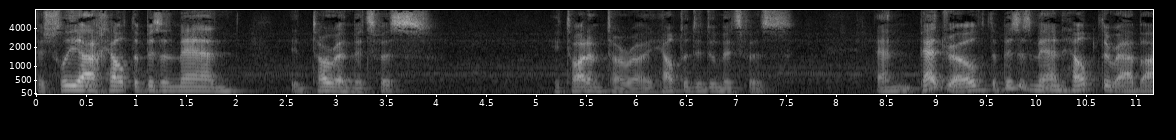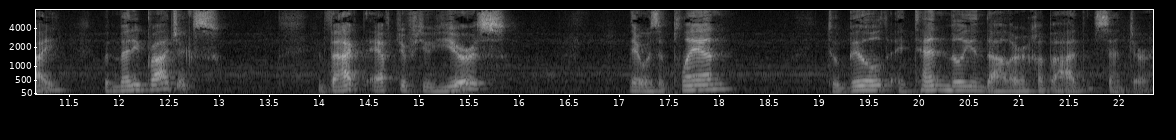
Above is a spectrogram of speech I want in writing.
The shliach helped the businessman in Torah and mitzvahs. He taught him Torah, he helped him to do mitzvahs. And Pedro, the businessman, helped the rabbi with many projects. In fact, after a few years, there was a plan to build a $10 million Chabad center,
